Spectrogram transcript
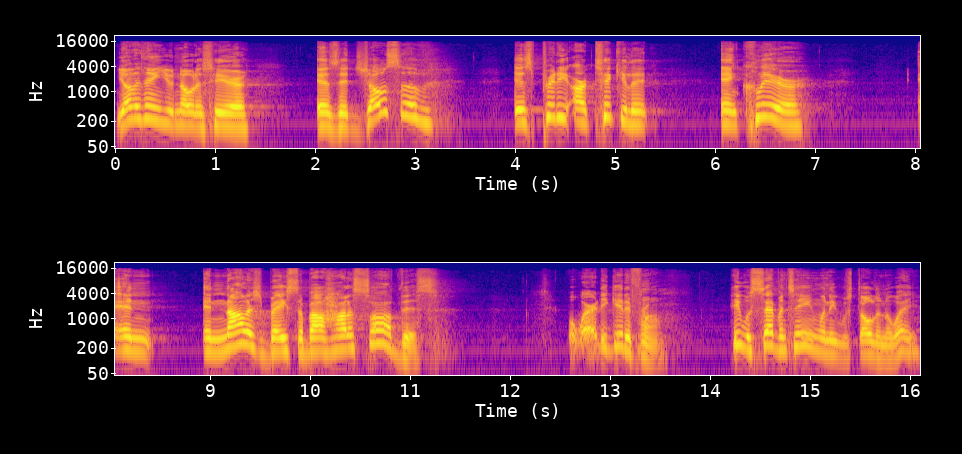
The other thing you notice here is that Joseph is pretty articulate and clear and, and knowledge based about how to solve this. But where did he get it from? He was 17 when he was stolen away.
